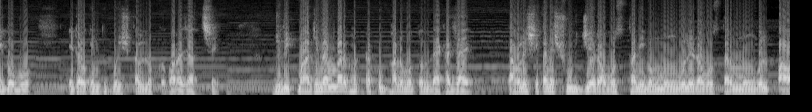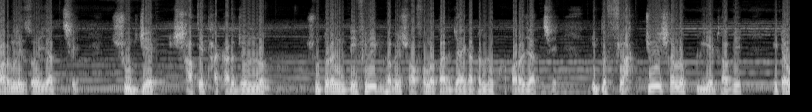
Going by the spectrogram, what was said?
এগোবো, এটাও কিন্তু পরিষ্কার লক্ষ্য করা যাচ্ছে। যদি পাঁচ নাম্বার ঘরটা খুব ভালো মতন দেখা যায়, তাহলে সেখানে সূর্যের অবস্থান এবং মঙ্গলের অবস্থান, মঙ্গল পাওয়ারলেস হয়ে যাচ্ছে সূর্যের সাথে থাকার জন্য। সুতরাং ডেফিনিট ভাবে সফলতার জায়গাটা লক্ষ্য করা যাচ্ছে, কিন্তু ফ্লাকচুয়েশনও ক্রিয়েট হবে, এটাও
